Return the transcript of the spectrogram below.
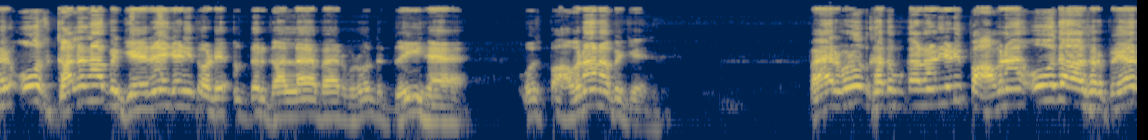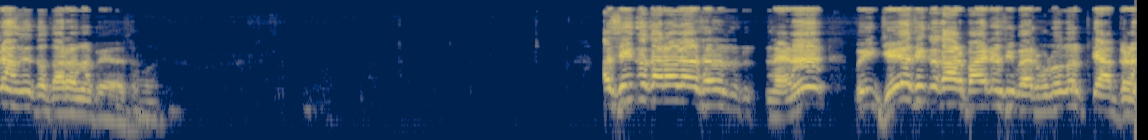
ਫਿਰ ਉਸ ਗੱਲ ਨਾਲ ਭਿੱਜੇ ਨੇ ਜਿਹੜੀ ਤੁਹਾਡੇ ਅੰਦਰ ਗੱਲ ਹੈ, ਵੈਰ ਵਿਰੋਧ ਨਹੀਂ ਹੈ, ਉਸ ਭਾਵਨਾ ਨਾਲ ਭਿੱਜੇ ਨੇ ਵੈਰ ਵਿਰੋਧ ਖਤਮ ਕਰਨ ਵਾਲੀ ਜਿਹੜੀ ਭਾਵਨਾ ਹੈ, ਉਹਦਾ ਅਸਰ ਪਿਆ ਨਾ ਕਿ ਕਕਾਰਾਂ ਦਾ ਪਿਆ ਅਸੀਂ ਕਕਾਰਾਂ ਦਾ ਅਸਰ ਲੈਣਾ ਵੀ ਜੇ ਅਸੀਂ ਕਕਾਰ ਪਾਏ ਨੇ ਅਸੀਂ ਵੈਰ ਵਿਰੋਧ ਤਿਆਗਣਾ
